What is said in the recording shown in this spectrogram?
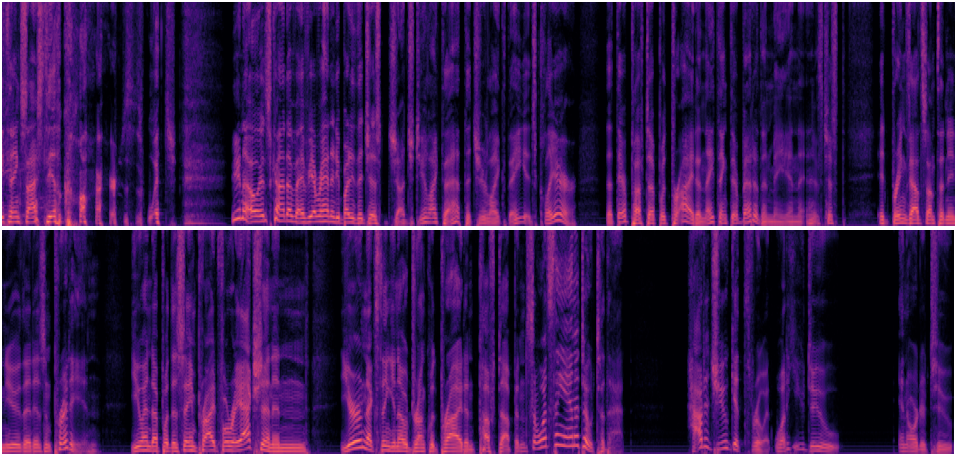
She thinks I steal cars, which, you know, it's kind of. Have you ever had anybody that just judged you like that? That you're like, they, it's clear that they're puffed up with pride and they think they're better than me. And, and it's just, it brings out something in you that isn't pretty. And you end up with the same prideful reaction. And you're, next thing you know, drunk with pride and puffed up. And so, what's the antidote to that? How did you get through it? What do you do in order to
